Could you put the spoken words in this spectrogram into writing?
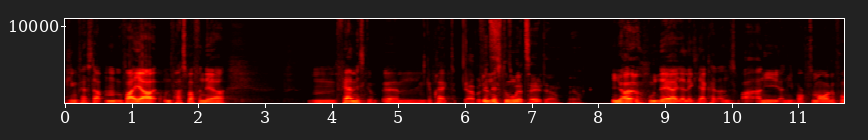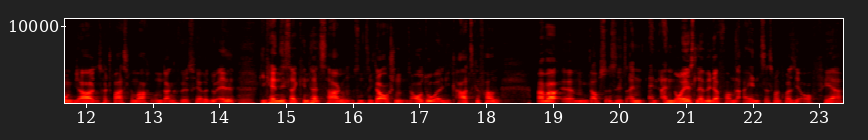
gegen Verstappen war ja unfassbar von der mh, Fairness ge ähm, geprägt. ja, wird Findest jetzt du, so erzählt, ja. ja. Ja, gut, der, der Leclerc hat ans, an, die, an die Boxenmauer gefunkt, ja, das hat Spaß gemacht und danke für das faire Duell. Mhm. Die kennen sich seit Kindheitstagen, sind sich da auch schon ins Auto oder in die Karts gefahren. Aber ähm, glaubst du, es ist jetzt ein, ein, ein neues Level der Formel 1, dass man quasi auch fair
